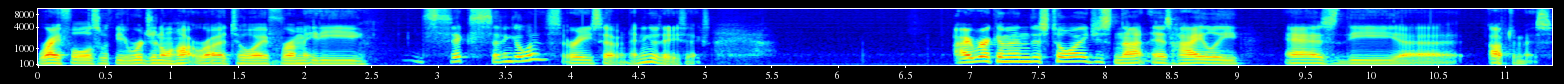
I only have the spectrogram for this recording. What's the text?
rifles with the original Hot Rod toy from 86, I think it was, or 87. I think it was 86. I recommend this toy, just not as highly as the uh, Optimus.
